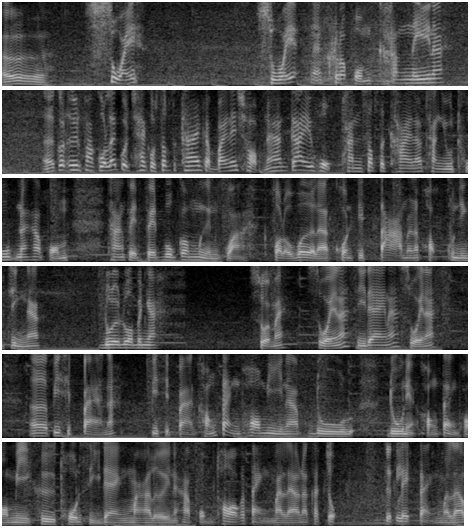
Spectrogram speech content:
เออ สวย สวยนะครับผมคันนี้นะเออก่อนอื่นฝากกดไลค์กดแชร์กด subscribe กับ b บ n ในช็อปนะฮะใกล้ 6,000 subscribe แล้วทาง YouTube นะครับผมทางเพจ Facebook ก็หมื่นกว่า follower แล้วคนติดตามแล้วนะ ขอบคุณจริง ๆ นะ ดูโดยรวมเป็นไง สวยไหมสวยนะ สีแดงนะ สวยนะเออปี 18 นะ ปี 18 ของแต่งพอมีนะครับ ดูดูเนี่ยของแต่งพอมีคือโทนสีแดงมาเลยนะครับผมท่อก็แต่งมาแล้วนะกระจก เล็กๆแต่งมาแล้ว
